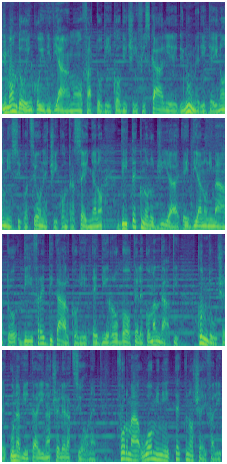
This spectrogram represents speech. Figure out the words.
Il mondo in cui viviamo, fatto di codici fiscali e di numeri che in ogni situazione ci contrassegnano, di tecnologia e di anonimato, di freddi calcoli e di robot telecomandati, conduce una vita in accelerazione. Forma uomini tecnocefali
